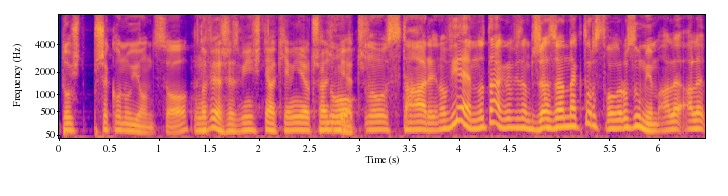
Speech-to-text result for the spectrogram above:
dość przekonująco. No wiesz, jest mięśniakiem i otrzymać No, miecz. no stary, no wiem, no tak, no wiem, że żadne aktorstwo, rozumiem, ale, ale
